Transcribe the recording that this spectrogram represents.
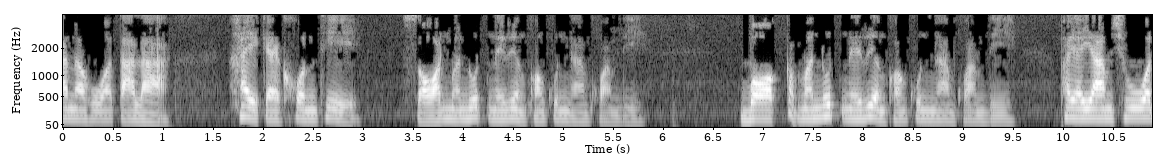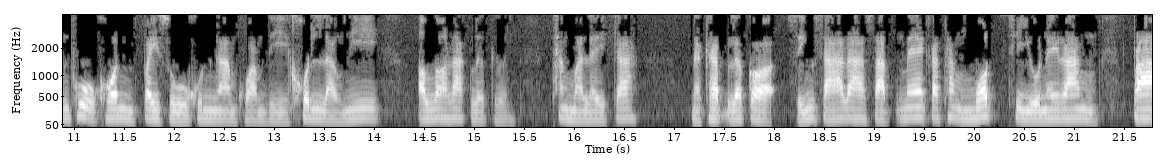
านะฮูวตาลา ให้แก่คนที่สอนมนุษย์ในเรื่องของคุณงามความดี บอกกับมนุษย์ในเรื่องของคุณงามความดี พยายามชวนผู้คนไปสู่คุณงามความดี คนเหล่านี้อัลลอฮ์รักเหลือเกิน ทั้งมาเลยกะนะครับ แล้วก็สิงสาราสัตว์แม้กระทั่งมดที่อยู่ในรัง ปลา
